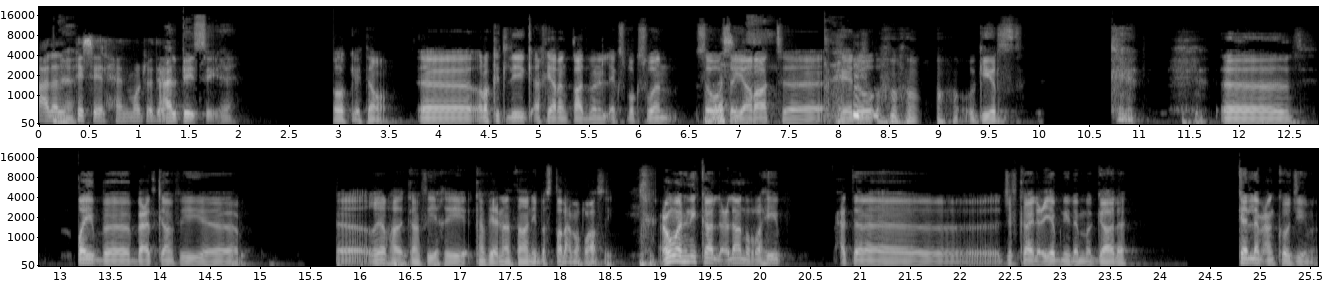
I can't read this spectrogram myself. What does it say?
على إيه. ال PC الحين موجود على ال PC إيه. okay تمام. آه Rocket League أخيرا قادمة لل Xbox 1 سووا. سيارات آه Halo و Gears آه طيب آه بعد كان في آه آه غير هذا كان في أخي كان في إعلان ثاني بس طلع من راسي. عموما هني كان الإعلان الرهيب. حتى Geoff Keighley عيبني لما قاله. تكلم عن كوجيما.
